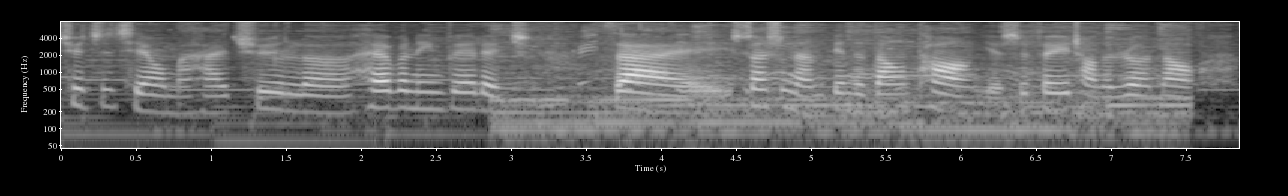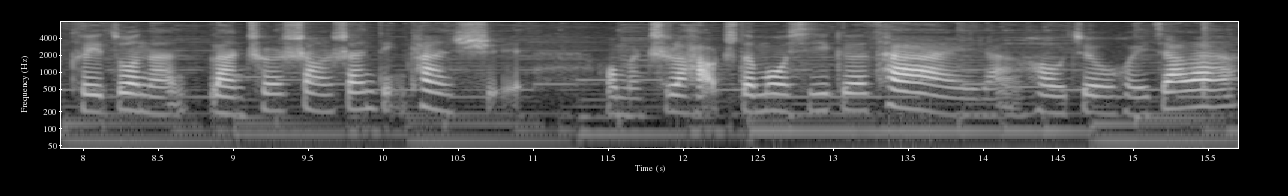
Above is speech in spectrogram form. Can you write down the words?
去之前，我们还去了 Heavenly Village，在算是南边的 Downtown，也是非常的热闹，可以坐缆缆车上山顶看雪。我们吃了好吃的墨西哥菜，然后就回家啦。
